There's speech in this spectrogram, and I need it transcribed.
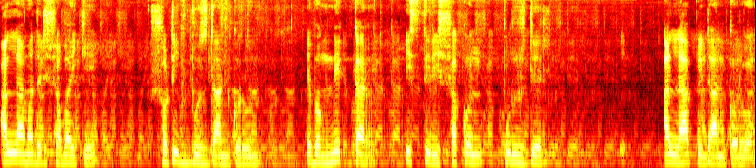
আল্লাহ আমাদের সবাইকে সঠিক বুঝ দান করুন এবং নেককার স্ত্রী সকল পুরুষদের আল্লাহ আপনি দান করুন।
